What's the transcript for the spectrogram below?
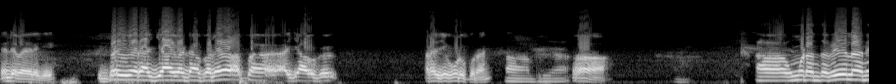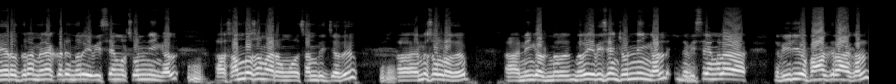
ரெண்டு பேருக்கு இப்ப இவர் ஐயா கேட்டா போல அப்ப ஐயாவுக்கு அடைச்சி கொடுக்குறேன். ஆ, அப்படியா? ஆ. உங்களோட அந்த வேலை நேரத்துல மெனக்கட்டு நிறைய விஷயங்கள் சொன்னீங்க சந்தோஷமா இருக்கு உங்களை சந்திச்சது. என்ன சொல்றது? நீங்கள் நிற- நிறைய விஷயம் சொன்னீங்கள். இந்த விஷயங்களை இந்த வீடியோ பாக்குறார்கள்.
